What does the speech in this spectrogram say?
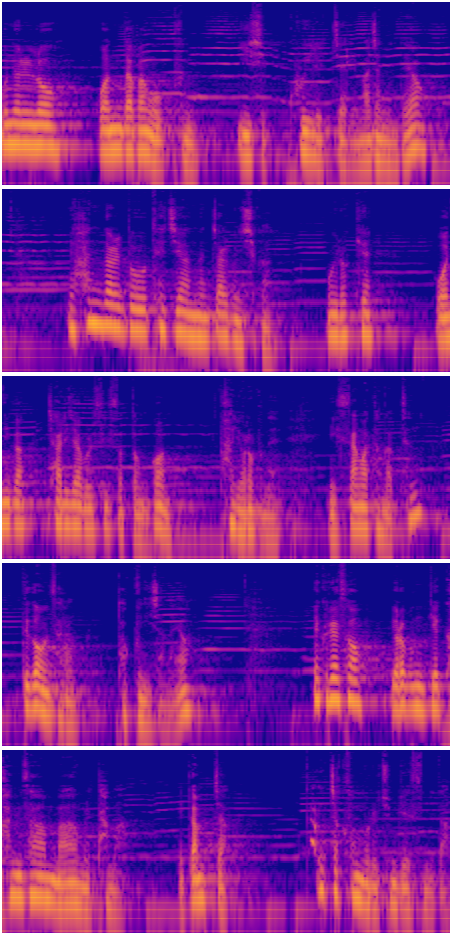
오늘로 원다방 오픈 29일째를 맞았는데요. 한 달도 되지 않는 짧은 시간, 뭐 이렇게 원이가 자리 잡을 수 있었던 건 다 여러분의 이 쌍화탕 같은 뜨거운 사랑 덕분이잖아요. 네, 그래서 여러분께 감사한 마음을 담아 깜짝 깜짝 선물을 준비했습니다.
